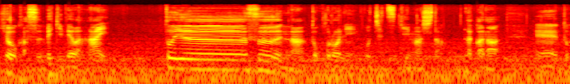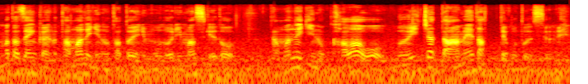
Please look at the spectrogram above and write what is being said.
評価すべきではないという風なところに落ち着きました。だから、えっ、ー、と、また前回の玉ねぎの例えに戻りますけど、玉ねぎの皮を剥いちゃダメだってことですよね。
